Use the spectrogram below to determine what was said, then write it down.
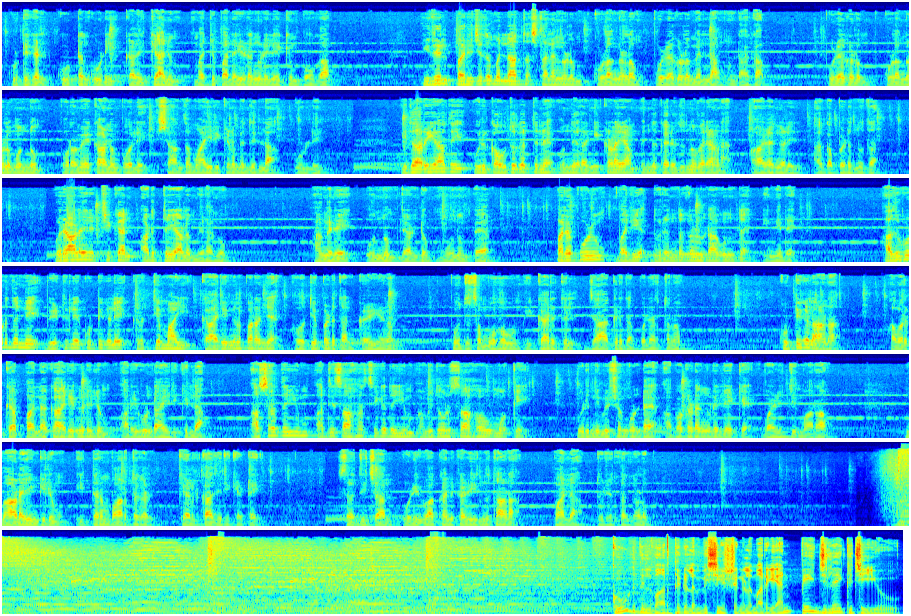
കുട്ടികൾ കൂട്ടം കൂടി കളിക്കാനും മറ്റു പലയിടങ്ങളിലേക്കും പോകാം. ഇതിൽ പരിചിതമല്ലാത്ത സ്ഥലങ്ങളും കുളങ്ങളും പുഴകളുമെല്ലാം ഉണ്ടാകാം. പുഴകളും കുളങ്ങളുമൊന്നും പുറമേ കാണും പോലെ ശാന്തമായിരിക്കണമെന്നില്ല ഉള്ളിൽ. ഇതറിയാതെ ഒരു കൗതുകത്തിന് ഒന്നിറങ്ങിക്കളയാം എന്ന് കരുതുന്നവരാണ് ആഴങ്ങളിൽ അകപ്പെടുന്നത്. ഒരാളെ രക്ഷിക്കാൻ അടുത്തയാളും ഇറങ്ങും. അങ്ങനെ ഒന്നും രണ്ടും മൂന്നും പേർ പലപ്പോഴും വലിയ ദുരന്തങ്ങൾ ഉണ്ടാകുന്നത് ഇങ്ങനെ. അതുകൊണ്ട് തന്നെ വീട്ടിലെ കുട്ടികളെ കൃത്യമായി കാര്യങ്ങൾ പറഞ്ഞ് ബോധ്യപ്പെടുത്താൻ കഴിയണം. പൊതുസമൂഹവും ഇക്കാര്യത്തിൽ ജാഗ്രത പുലർത്തണം. കുട്ടികളാണ് അവർക്ക് പല കാര്യങ്ങളിലും അറിവുണ്ടായിരിക്കില്ല. അശ്രദ്ധയും അതിസാഹസികതയും അമിതോത്സാഹവുമൊക്കെ ഒരു നിമിഷം കൊണ്ട് അപകടങ്ങളിലേക്ക് വഴുതി മാറാം. നാളെയെങ്കിലും ഇത്തരം വാർത്തകൾ കേൾക്കാതിരിക്കട്ടെ. ശ്രദ്ധിച്ചാൽ ഒഴിവാക്കാൻ കഴിയുന്നതാണ് പല ദുരന്തങ്ങളും. കൂടുതൽ വാർത്തകളും വിശേഷങ്ങളും അറിയാൻ പേജ് ലൈക്ക് ചെയ്യൂ.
